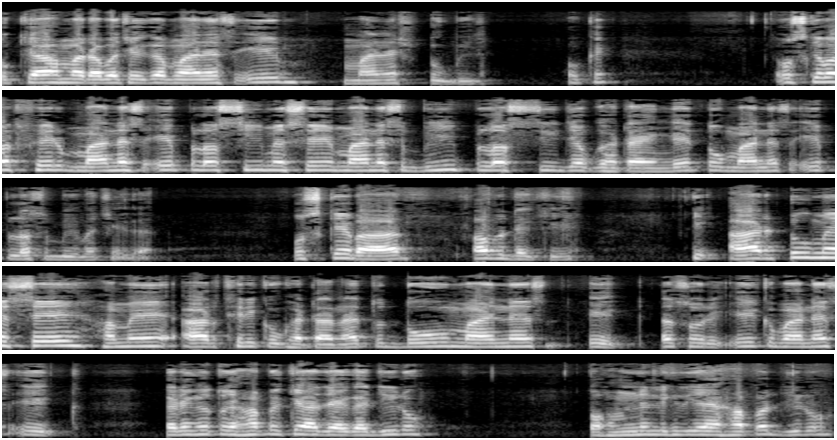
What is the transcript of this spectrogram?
तो क्या हमारा बचेगा? Minus A minus two B okay उसके बाद फिर माइनस ए प्लस सी में से माइनस बी प्लस सी जब घटाएँगे तो माइनस ए प्लस बी बचेगा। उसके बाद, अब देखिए कि आर टू में से हमें आर थ्री को घटाना है तो दो माइनस एक सॉरी, एक माइनस एक करेंगे तो यहाँ पे क्या आ जाएगा? ज़ीरो। तो हमने लिख दिया यहाँ पर ज़ीरो,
